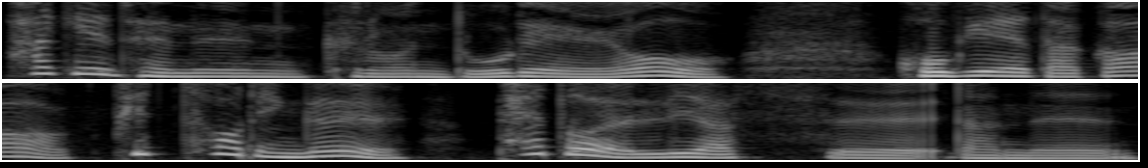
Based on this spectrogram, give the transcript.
하게 되는 그런 노래예요. 거기에다가 피처링을 페더 엘리아스라는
